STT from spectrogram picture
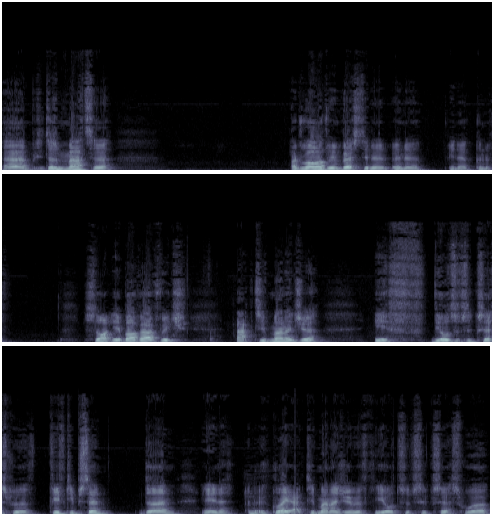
Um, because it doesn't matter. I'd rather invest in a, in a in a kind of slightly above average active manager if the odds of success were 50% than in a, in a great active manager if the odds of success were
